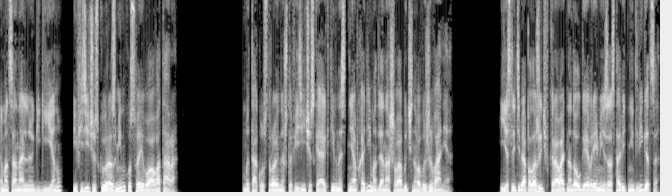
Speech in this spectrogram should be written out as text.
эмоциональную гигиену и физическую разминку своего аватара. Мы так устроены, что физическая активность необходима для нашего обычного выживания. Если тебя положить в кровать на долгое время и заставить не двигаться,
